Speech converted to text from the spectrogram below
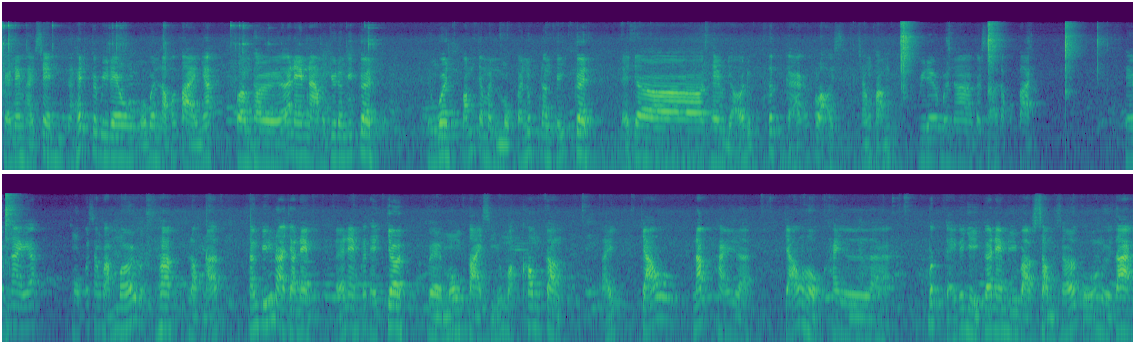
Thì anh em hãy xem hết cái video của bên Lộc Phát Tài nhé và đồng thời anh em nào mà chưa đăng ký kênh, đừng quên bấm cho mình một cái nút đăng ký kênh để cho theo dõi được tất cả các loại sản phẩm video bên uh, cơ sở lọc tóc tai. thì hôm nay á một cái sản phẩm mới ha Lộc đã sáng kiến ra cho anh em để anh em có thể chơi về môn tài xỉu mà không cần phải cháo nắp hay là cháo hột hay là bất kể cái gì các anh em đi vào sòng sớ của người ta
